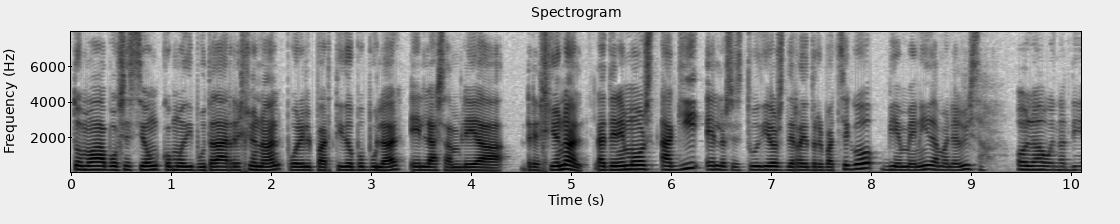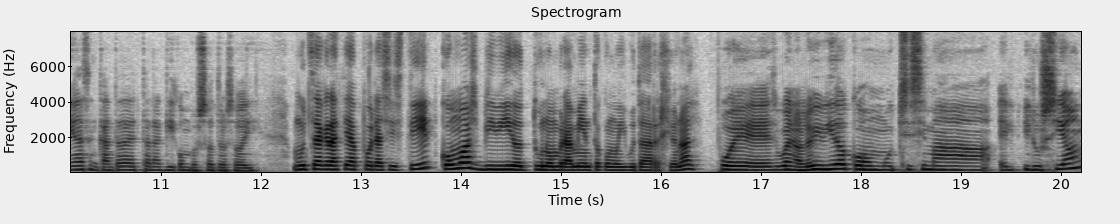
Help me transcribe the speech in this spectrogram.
tomaba posesión como diputada regional por el Partido Popular en la Asamblea Regional. La tenemos aquí en los estudios de Radio Torre Pacheco. Bienvenida, María Luisa. Hola, buenos días. Encantada de estar aquí con vosotros hoy. Muchas gracias por asistir. ¿Cómo has vivido tu nombramiento como diputada regional? Pues bueno, lo he vivido con muchísima il- ilusión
